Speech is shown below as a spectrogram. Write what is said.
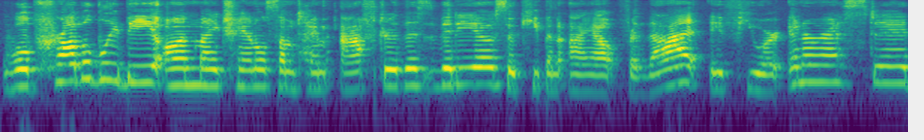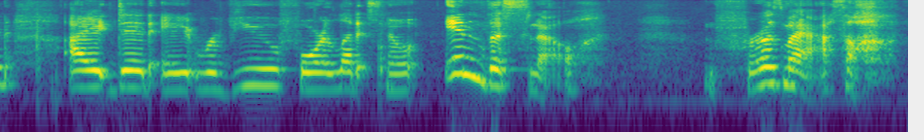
will probably be on my channel sometime after this video, so keep an eye out for that if you are interested. I did a review for Let It Snow in the Snow and froze my ass off.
